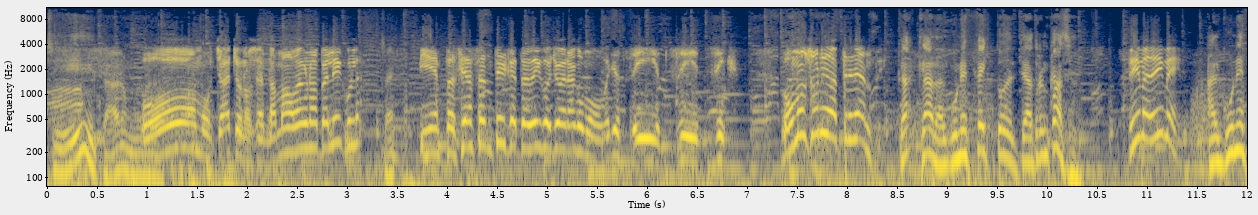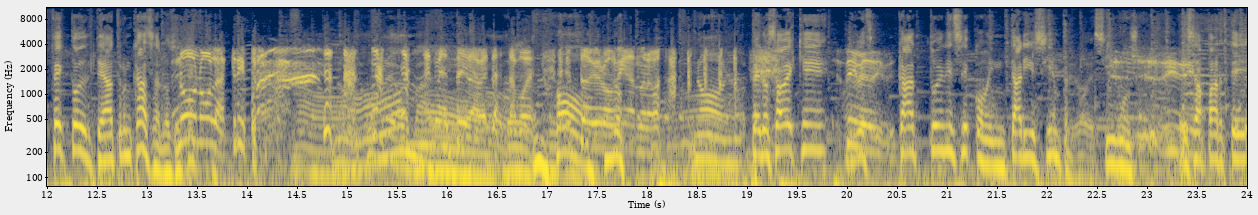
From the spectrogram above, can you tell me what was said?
Sí, claro. Oh, muchachos, nos sentamos a ver una película Sí. y empecé a sentir que te digo yo era como, oye, sí, sí, sí. Como un sonido estridente. Cla- Claro, algún efecto del teatro en casa. Dime, dime. ¿Algún efecto del teatro en casa? Los No, efectos- no, las tripas. no, es mentira, verdad. No. Estoy bromeando. nomás. No, no, pero ¿sabe qué? Dime, Rescato en ese comentario, y siempre lo decimos, esa parte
